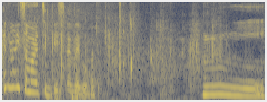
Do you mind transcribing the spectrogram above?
Nice. Sumara to guys. Bye-bye. Mm.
